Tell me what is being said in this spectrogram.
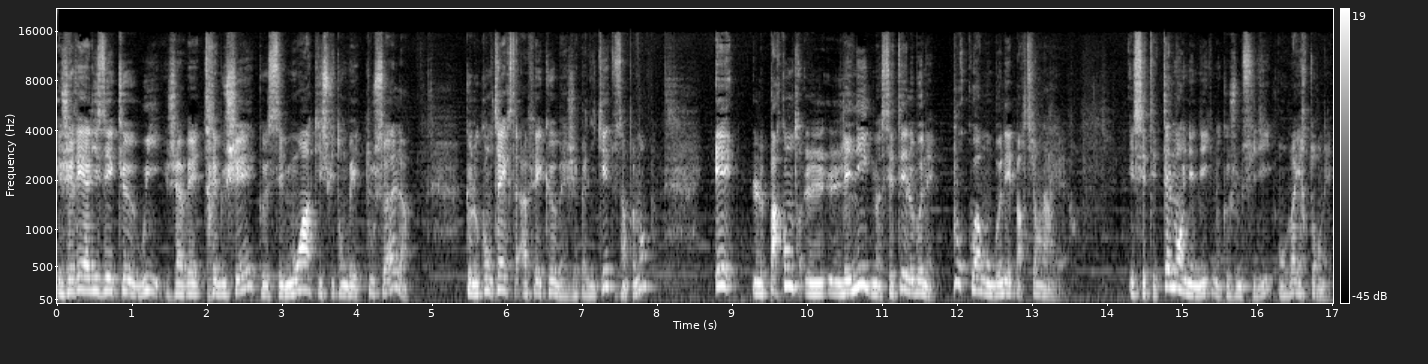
Et j'ai réalisé que oui, j'avais trébuché, que c'est moi qui suis tombé tout seul, que le contexte a fait que ben, j'ai paniqué tout simplement. Et par contre, l'énigme, c'était le bonnet. Pourquoi mon bonnet est parti en arrière? Et c'était tellement une énigme que je me suis dit, on va y retourner.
